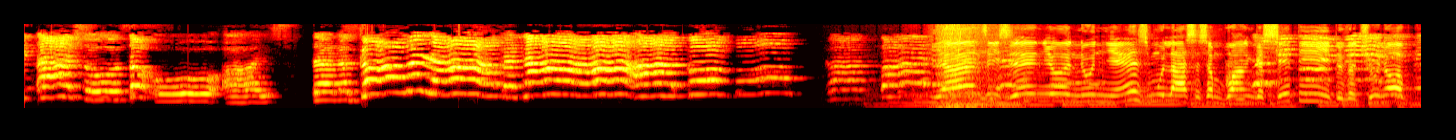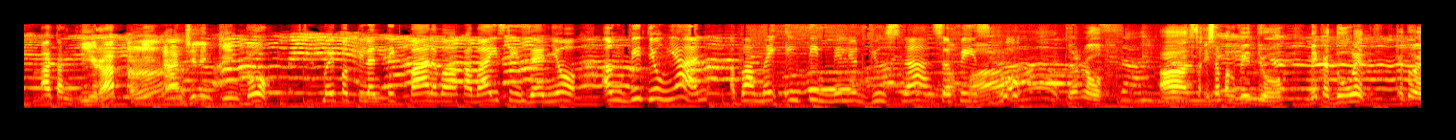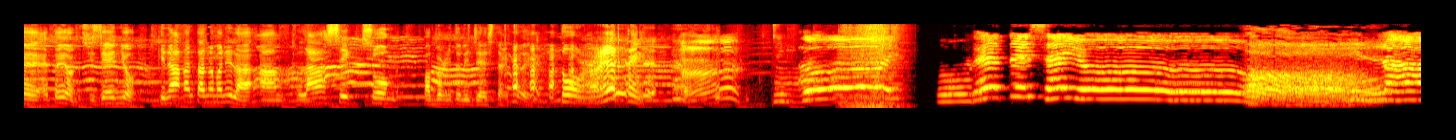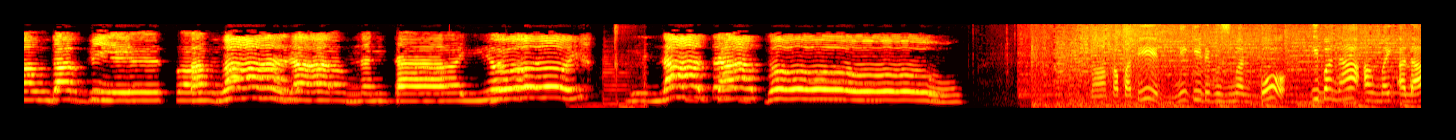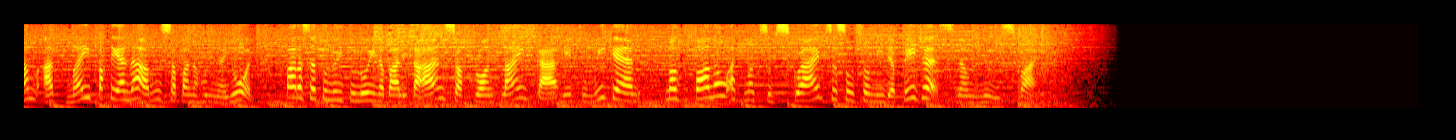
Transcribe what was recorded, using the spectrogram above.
Ngunit aso tooan, talagang wala Nunez mula sa Zamboanga City to the tune of At ang Hirap ni Angeline Quinto. May pagpilantik pa ng mga kamay si Zenyo. Ang videong yan, aba may 18 million views na sa Facebook. Ah, pero ah, sa isa pang video, may kaduet. Ito eh, ito yon si Zenyo. Kinakanta naman nila ang classic song paborito ni Jester. Ito eh, Torete! Ako'y pangarap ng tayo'y pinagtago. Mga kapatid, Nikki de Guzman po, iba na ang may alam at may pakialam sa panahon ngayon. Para sa tuloy-tuloy na balitaan sa Frontline kahit weekend, mag-follow at mag-subscribe sa social media pages ng News 5.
